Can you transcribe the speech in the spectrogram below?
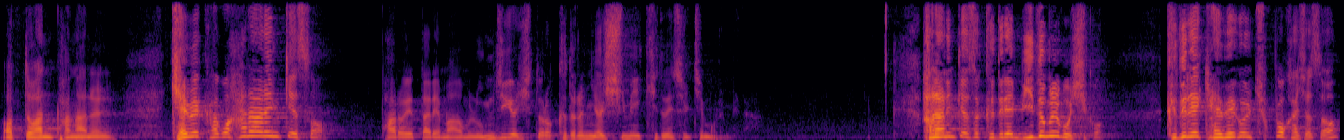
어떠한 방안을 계획하고 하나님께서 바로의 딸의 마음을 움직여주시도록 그들은 열심히 기도했을지 모릅니다. 하나님께서 그들의 믿음을 보시고 그들의 계획을 축복하셔서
